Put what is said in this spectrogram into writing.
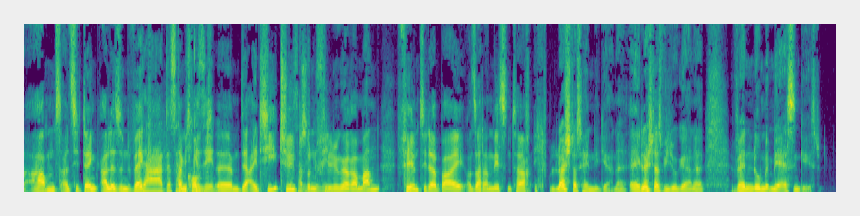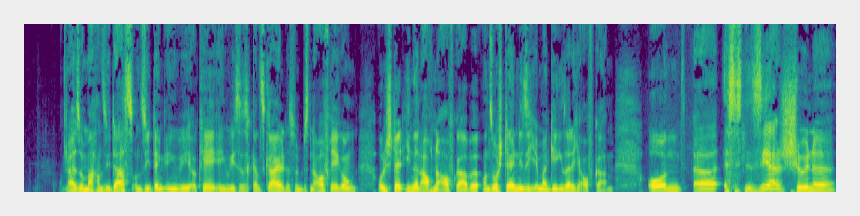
Abends, als sie denkt, alle sind weg. Hab dann ich kommt gesehen. ähm, der IT-Typ, so ein viel jüngerer Mann, filmt sie dabei und sagt am nächsten Tag, ich lösche das Handy gerne, äh, ich lösche das Video gerne, wenn du mit mir essen gehst. Also machen sie das und sie denkt irgendwie, okay, irgendwie ist das ganz geil, das ist ein bisschen Aufregung und stellt ihnen dann auch eine Aufgabe und so stellen die sich immer gegenseitig Aufgaben. Und äh, es ist eine sehr schöne,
